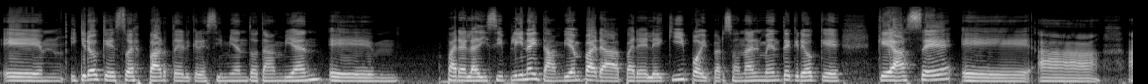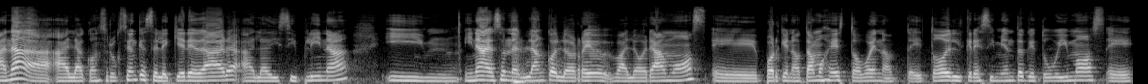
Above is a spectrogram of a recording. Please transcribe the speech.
Eh, y creo que eso es parte del crecimiento también eh, para la disciplina y también para, para el equipo y personalmente creo que, que hace eh, a, a nada, a la construcción que se le quiere dar a la disciplina y, y nada, eso en el blanco lo revaloramos eh, porque notamos esto, bueno, de todo el crecimiento que tuvimos, eh,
